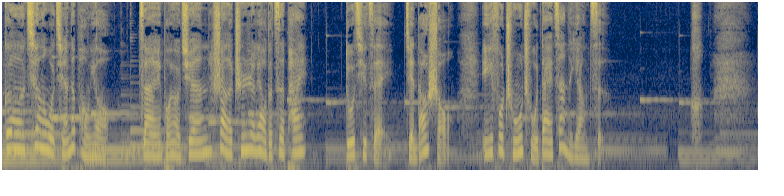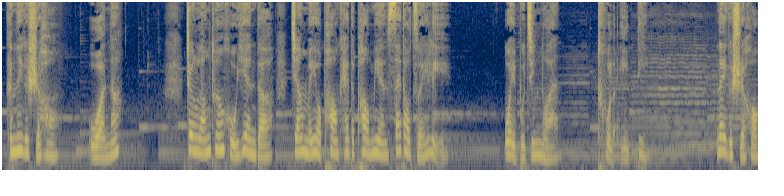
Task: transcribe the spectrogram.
个欠了我钱的朋友，在朋友圈晒了吃日料的自拍，嘟起嘴，剪刀手，一副楚楚待赞的样子。可那个时候，我呢，正狼吞虎咽的将没有泡开的泡面塞到嘴里，胃部痉挛，吐了一地。那个时候，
